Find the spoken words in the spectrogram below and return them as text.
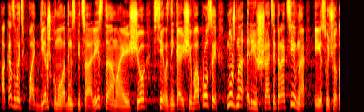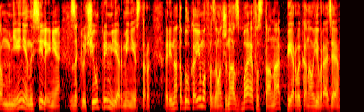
оказывать поддержку молодым специалистам, а еще все возникающие вопросы нужно решать оперативно и с учетом мнения населения, заключил премьер-министр. Ренат Абдулкаюмов, Азамаджина Азбаев, Астана, Первый канал Евразия.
